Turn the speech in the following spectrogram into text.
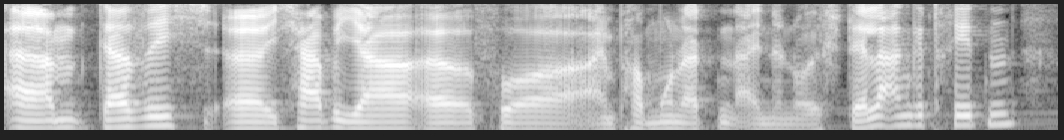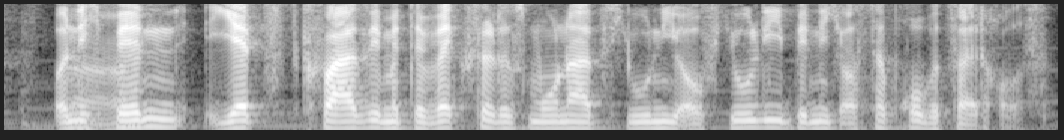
Ähm, dass ich, äh, ich habe ja äh, vor ein paar Monaten eine neue Stelle angetreten und ich bin jetzt quasi mit dem Wechsel des Monats Juni auf Juli bin ich aus der Probezeit raus.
